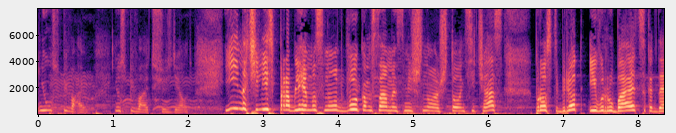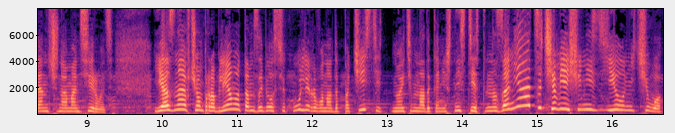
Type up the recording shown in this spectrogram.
не успеваю, не успеваю это все сделать. И начались проблемы с ноутбуком, самое смешное, что он сейчас просто берет и вырубается, когда я начинаю монтировать. Я знаю, в чем проблема, там забился кулер, его надо почистить, но этим надо, конечно, естественно, заняться, чем я еще не сделала ничего.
